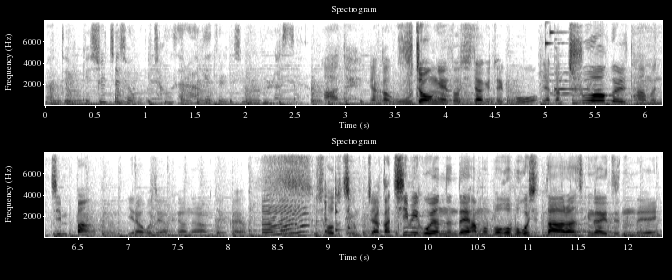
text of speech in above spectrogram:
그런데 이렇게 실제적으로 장사를 하게 될지 몰랐어요. 아, 네. 약간 우정에서 시작이 됐고 약간 추억을 담은 찐빵이라고 제가 표현을 하면 될까요? 저도 지금 약간 침이 고였는데 한번 먹어보고 싶다라는 생각이 드는데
